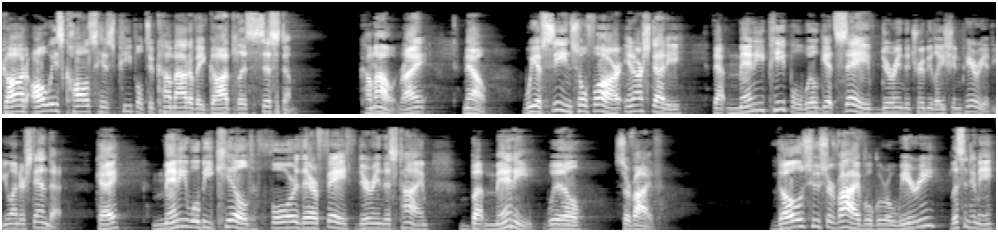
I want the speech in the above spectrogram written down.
God always calls his people to come out of a godless system. Come out, right? Now, we have seen so far in our study that many people will get saved during the tribulation period. You understand that? Okay? Many will be killed for their faith during this time, but many will survive. Those who survive will grow weary, listen to me,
